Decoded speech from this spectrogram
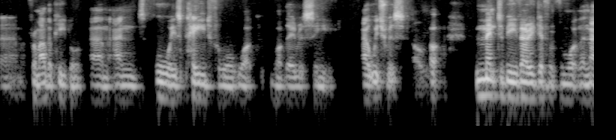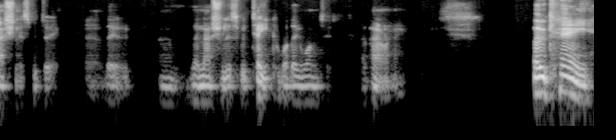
um, from other people um, and always paid for what, what they received, uh, which was uh, meant to be very different from what the nationalists were doing. Uh, um, the nationalists would take what they wanted, apparently. Okay.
